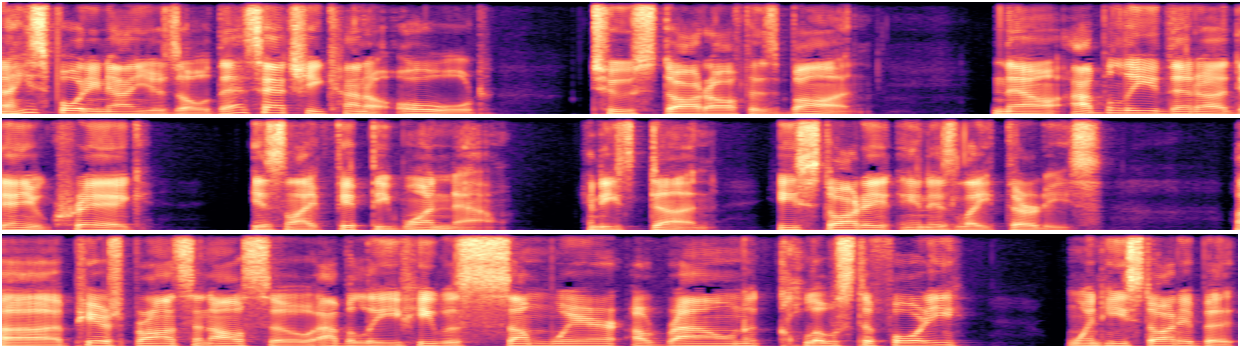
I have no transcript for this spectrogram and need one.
Now, he's 49 years old. That's actually kind of old to start off as Bond. Now, I believe that uh, Daniel Craig is like 51 now, and he's done. He started in his late 30s. Uh, Pierce Brosnan also, I believe he was somewhere around close to 40 when he started. But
